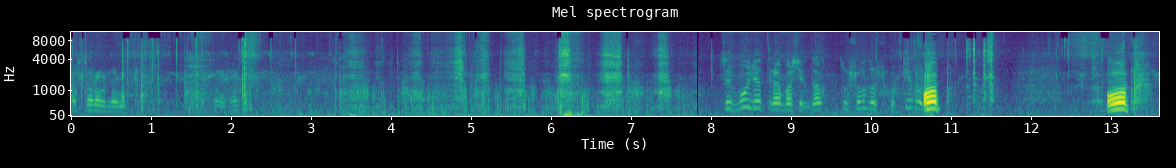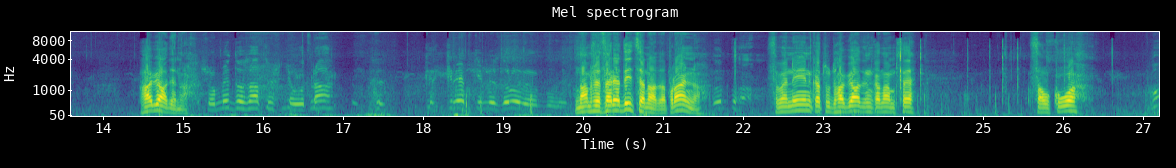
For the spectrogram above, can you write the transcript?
Осторожно руки. Цибулі треба завжди тушоночку кинути, Оп. Оп. Говядина. щоб ми до завтрашнього утра крепкими, здоровими були. Нам же зарядитися треба, правильно? Ну да. Свининка, тут говядинка, нам все. Салко. Ну,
